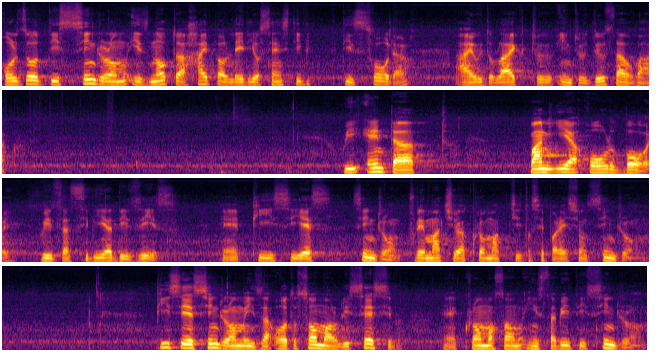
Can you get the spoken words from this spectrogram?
Although this syndrome is not a hyperradiosensitive disorder, I would like to introduce our work. We entered one-year-old boy with a severe disease, uh, PCS syndrome, premature chromatid separation syndrome. PCS syndrome is an autosomal recessive chromosome instability syndrome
